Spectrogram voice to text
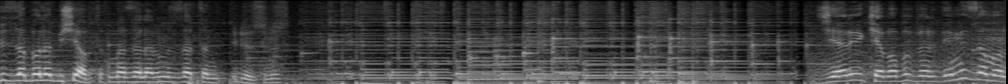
biz de böyle bir şey yaptık. Mezelerimiz zaten biliyorsunuz. Ciğeri kebabı verdiğimiz zaman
